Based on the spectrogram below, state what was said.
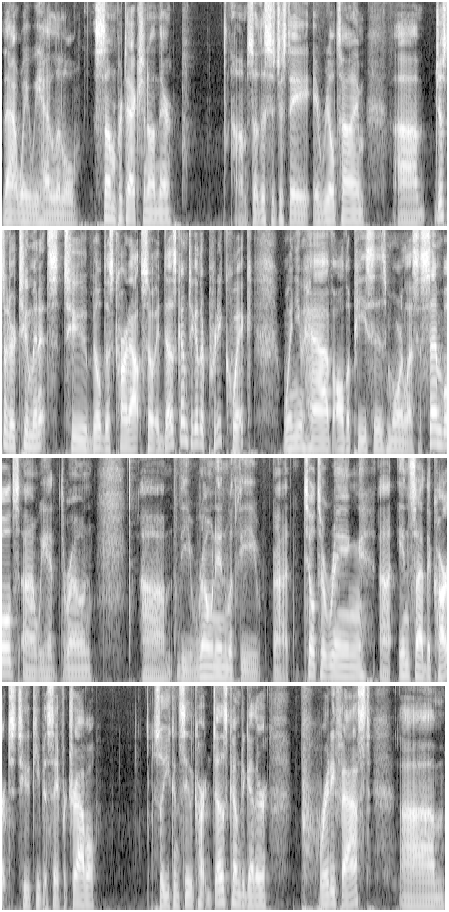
That way we had a little some protection on there. Um, so this is just a, a real time, um, just under two minutes to build this card out. So it does come together pretty quick when you have all the pieces more or less assembled. Uh, we had thrown um, the Ronin with the uh, Tilta ring uh, inside the cart to keep it safe for travel. So you can see the cart does come together pretty fast. Um,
